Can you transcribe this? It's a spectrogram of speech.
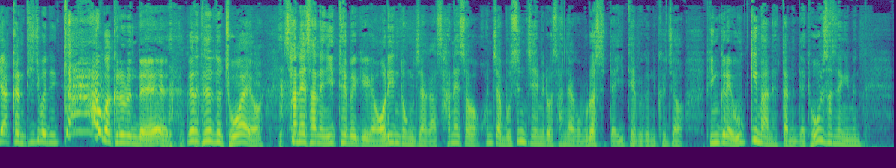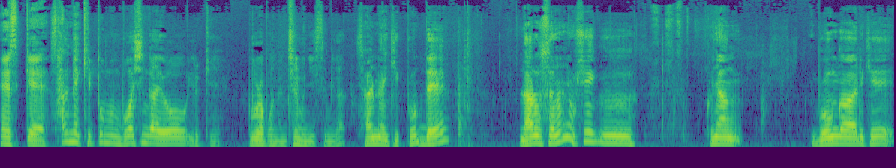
약간 뒤집어지니 까 막 그러는데 그래도 좋아요. 산에 사는 이태백의 어린 동자가 산에서 혼자 무슨 재미로 사냐고 물었을 때 이태백은 그저 빙그레 웃기만 했다는데 도울 선생님은 에게 삶의 기쁨은 무엇인가요? 이렇게 물어보는 질문이 있습니다. 삶의 기쁨? 네. 나로서는 역시 그 그냥 무언가 이렇게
